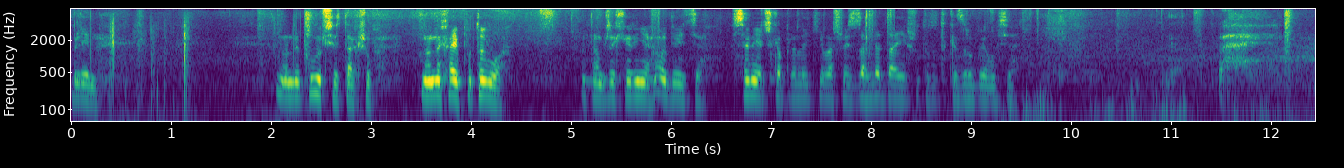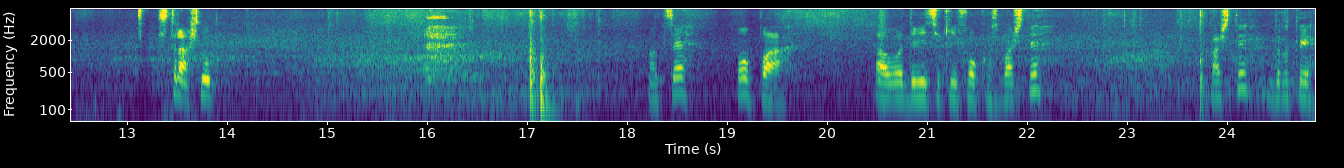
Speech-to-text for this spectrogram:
Блін. Ну не вийде так, щоб. Ну нехай потово. Ну, Там же херня. О, дивіться, синичка прилетіла, щось заглядає, що тут таке зробилося. Страшно. Оце опа. А от дивіться, який фокус, бачите? Бачите, дроти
